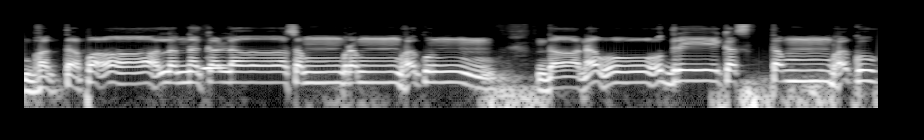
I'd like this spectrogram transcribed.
భక్తపాలన కళా సంరంభకున్ దానవోద్రేకస్తంభకు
